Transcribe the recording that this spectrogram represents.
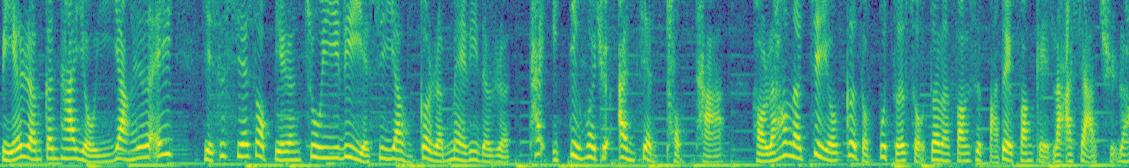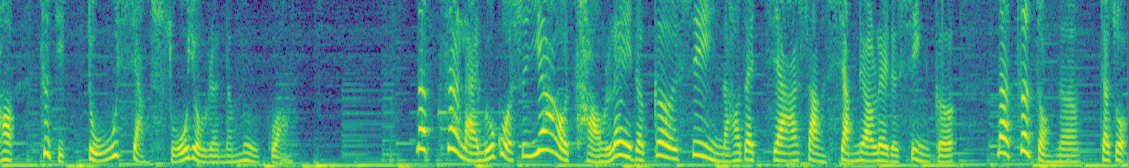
别人跟他有一样，就是诶，也是接受别人注意力，也是一样有个人魅力的人，他一定会去按键捅他。好，然后呢，借由各种不择手段的方式把对方给拉下去，然后自己独享所有人的目光。那再来，如果是药草类的个性，然后再加上香料类的性格，那这种呢叫做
